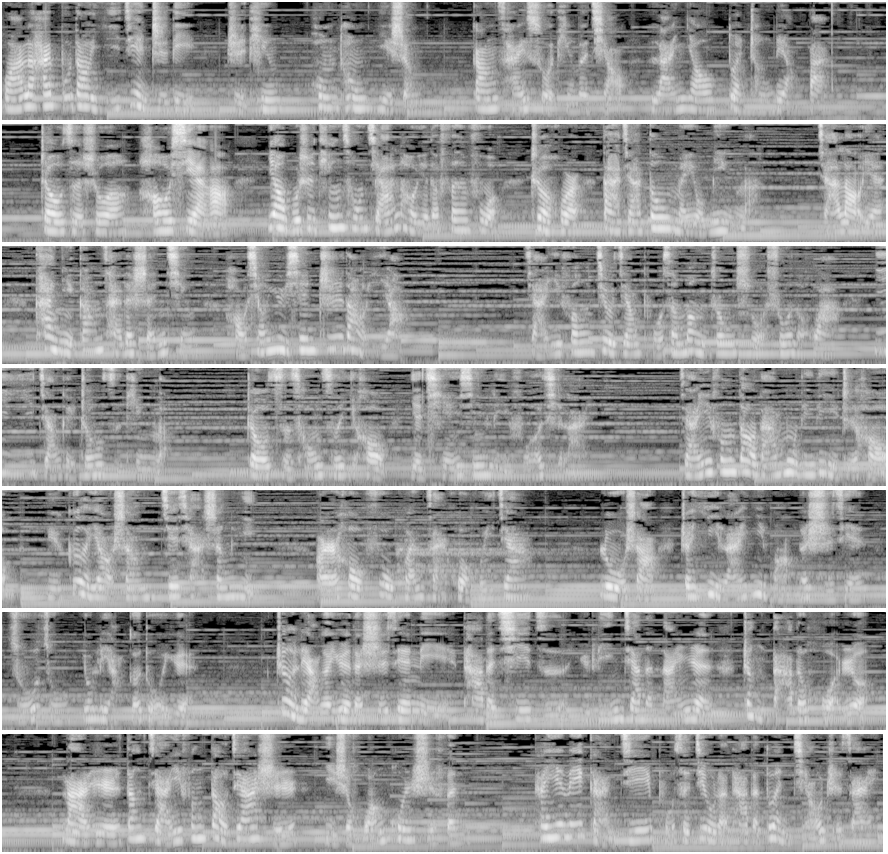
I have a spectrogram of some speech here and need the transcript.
划了还不到一箭之地，只听。轰通一声，刚才所停的桥拦腰断成两半。周子说：“好险啊！要不是听从贾老爷的吩咐，这会儿大家都没有命了。”贾老爷，看你刚才的神情，好像预先知道一样。贾一峰就将菩萨梦中所说的话一一讲给周子听了。周子从此以后也潜心礼佛起来。贾一峰到达目的地之后，与各药商接洽生意，而后付款载货回家。路上这一来一往的时间，足足有两个多月。这两个月的时间里，他的妻子与邻家的男人正打得火热。那日，当贾一峰到家时，已是黄昏时分。他因为感激菩萨救了他的断桥之灾，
